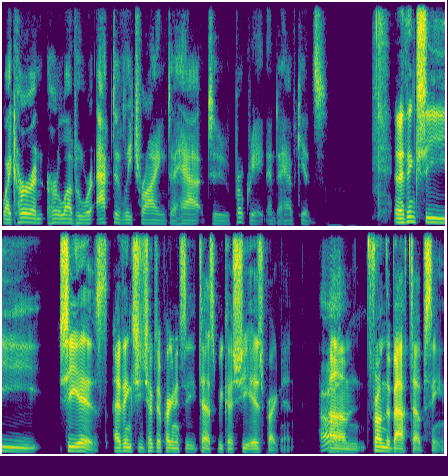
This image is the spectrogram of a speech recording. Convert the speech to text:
like her and her love who were actively trying to have to procreate and to have kids. and I think she she is. I think she took the pregnancy test because she is pregnant. Oh. Um, from the bathtub scene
